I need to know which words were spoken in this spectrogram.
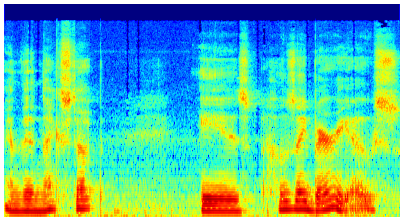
And then next up is Jose Berrios.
